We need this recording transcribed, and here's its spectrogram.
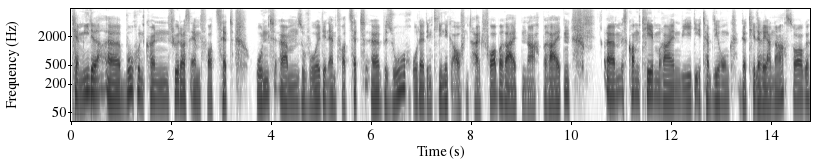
Termine äh, buchen können für das MVZ und ähm, sowohl den MVZ-Besuch äh, oder den Klinikaufenthalt vorbereiten, nachbereiten. Ähm, es kommen Themen rein wie die Etablierung der Telerea-Nachsorge.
